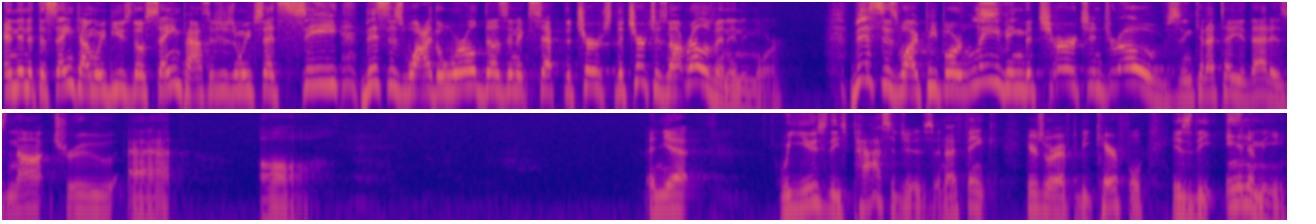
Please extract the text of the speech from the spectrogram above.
And then at the same time, we've used those same passages and we've said, see, this is why the world doesn't accept the church. The church is not relevant anymore. This is why people are leaving the church in droves. And can I tell you, that is not true at all. And yet, we use these passages, and I think here's where I have to be careful is the enemy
